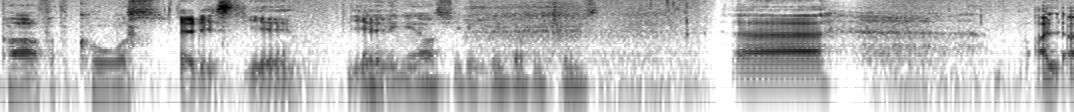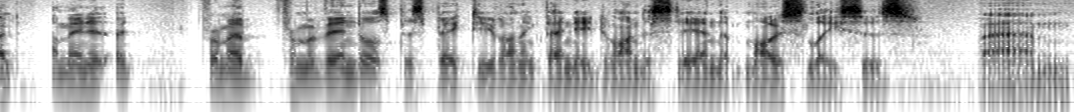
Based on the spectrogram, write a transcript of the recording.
par for the course. It is, yeah, yeah. Anything else you can think of in terms? Uh, I, I, I mean, it, it- from a from a vendor's perspective, I think they need to understand that most leases um,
